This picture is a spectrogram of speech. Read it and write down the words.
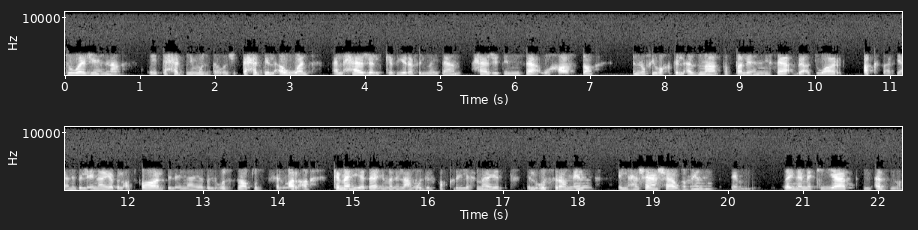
تواجهنا آه، تحدي مزدوج. التحدي الأول الحاجة الكبيرة في الميدان حاجة النساء وخاصة أنه في وقت الأزمة تطلع النساء بأدوار أكثر يعني بالعناية بالأطفال بالعناية بالأسرة تصبح المرأة كما هي دائما العمود الفقري لحماية الأسرة من الهشاشة ومن ديناميكيات الأزمة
